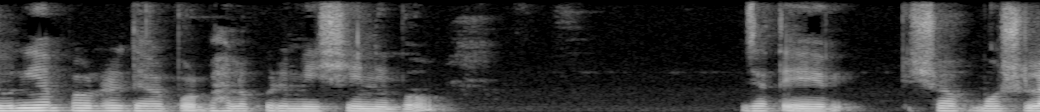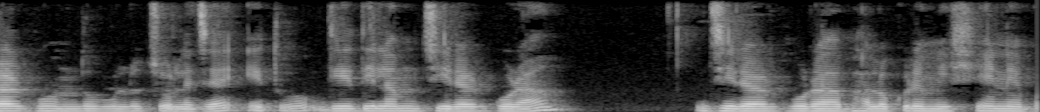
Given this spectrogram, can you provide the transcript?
ধনিয়া পাউডার দেওয়ার পর ভালো করে মিশিয়ে নেব, যাতে সব মশলার গন্ধগুলো চলে যায়। এ তো দিয়ে দিলাম জিরার গুঁড়া। জিরার গুঁড়া ভালো করে মিশিয়ে নেব।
